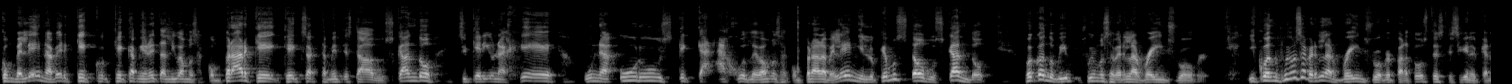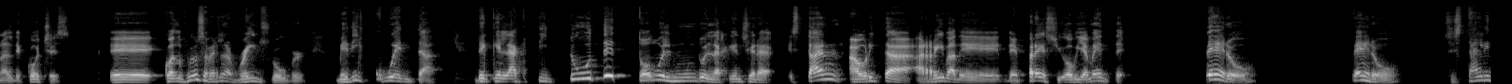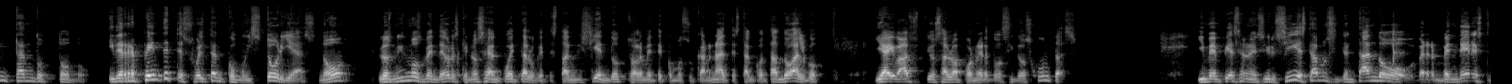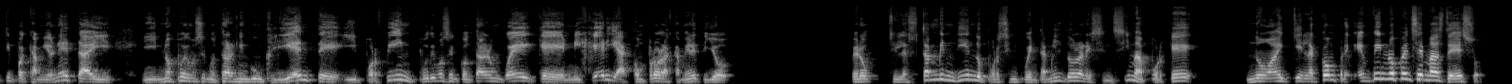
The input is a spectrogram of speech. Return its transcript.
con Belén a ver qué, qué camionetas le íbamos a comprar, qué, qué, exactamente estaba buscando, si quería una G, una Urus, qué carajos le vamos a comprar a Belén. Y lo que hemos estado buscando fue cuando fuimos a ver la Range Rover. Y cuando fuimos a ver la Range Rover, para todos ustedes que siguen el canal de coches, eh, cuando fuimos a ver la Range Rover, me di cuenta de que la actitud de todo el mundo en la agencia era, están ahorita arriba de, de precio, obviamente, pero, pero se está alentando todo. Y de repente te sueltan como historias, ¿no? Los mismos vendedores que no se dan cuenta de lo que te están diciendo, solamente como su carnal te están contando algo. Y ahí va su tío Salvo a poner dos y dos juntas. Y me empiezan a decir, sí, estamos intentando vender este tipo de camioneta y, y no podemos encontrar ningún cliente. Y por fin pudimos encontrar un güey que Nigeria compró la camioneta. Y yo, pero si la están vendiendo por 50 mil dólares encima, ¿por qué no hay quien la compre? En fin, no pensé más de eso.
